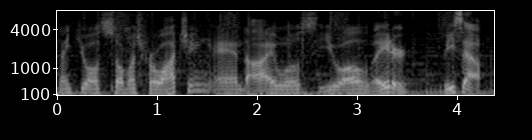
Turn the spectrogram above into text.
thank you all so much for watching, and I will see you all later. Peace out.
